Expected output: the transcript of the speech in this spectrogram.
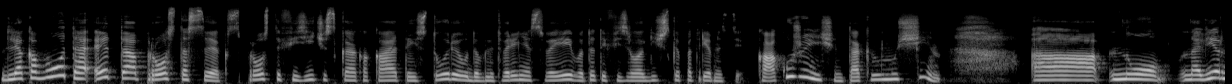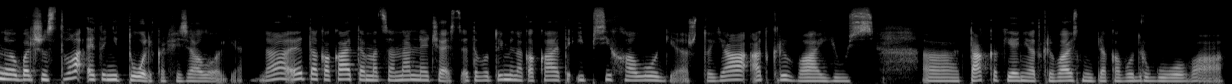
Для кого-то это просто секс, просто физическая какая-то история удовлетворения своей вот этой физиологической потребности. Как у женщин, так и у мужчин. А, но, наверное, у большинства это не только физиология, да, это какая-то эмоциональная часть, это вот именно какая-то и психология, что я открываюсь а, так, как я не открываюсь ни для кого другого,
